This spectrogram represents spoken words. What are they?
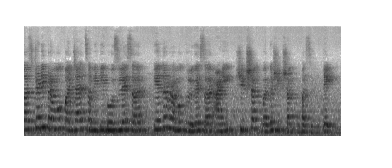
कस्टडी प्रमुख पंचायत समिती भोसले सर केंद्र प्रमुख हुलगे सर आणि शिक्षक वर्ग शिक्षक उपस्थित होते.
